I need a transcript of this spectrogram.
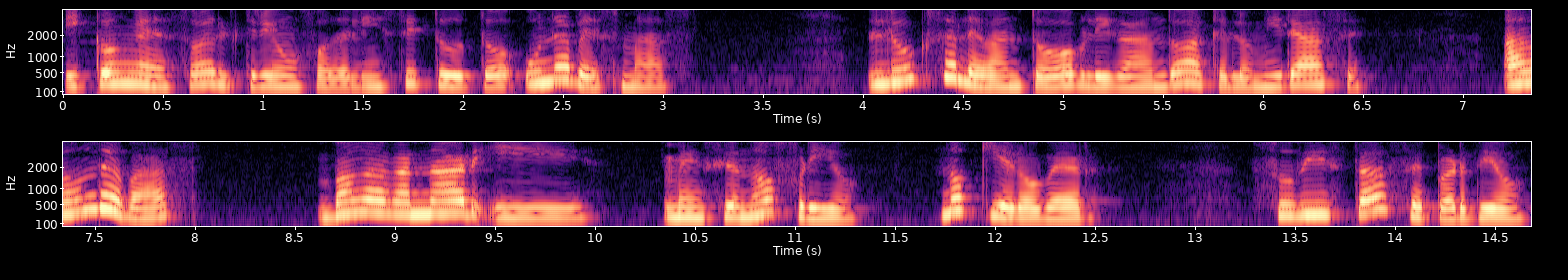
y con eso el triunfo del instituto una vez más. Luke se levantó obligando a que lo mirase. ¿A dónde vas? Van a ganar y... mencionó frío. No quiero ver. Su vista se perdió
